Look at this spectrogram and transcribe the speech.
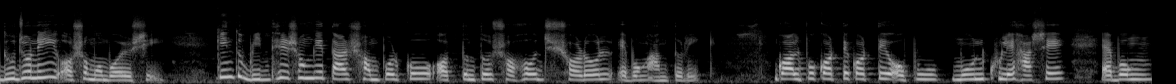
দুজনেই অসম বয়সী। কিন্তু বৃদ্ধের সঙ্গে তার সম্পর্ক অত্যন্ত সহজ, সরল এবং আন্তরিক। গল্প করতে করতে অপু মন খুলে হাসে এবং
